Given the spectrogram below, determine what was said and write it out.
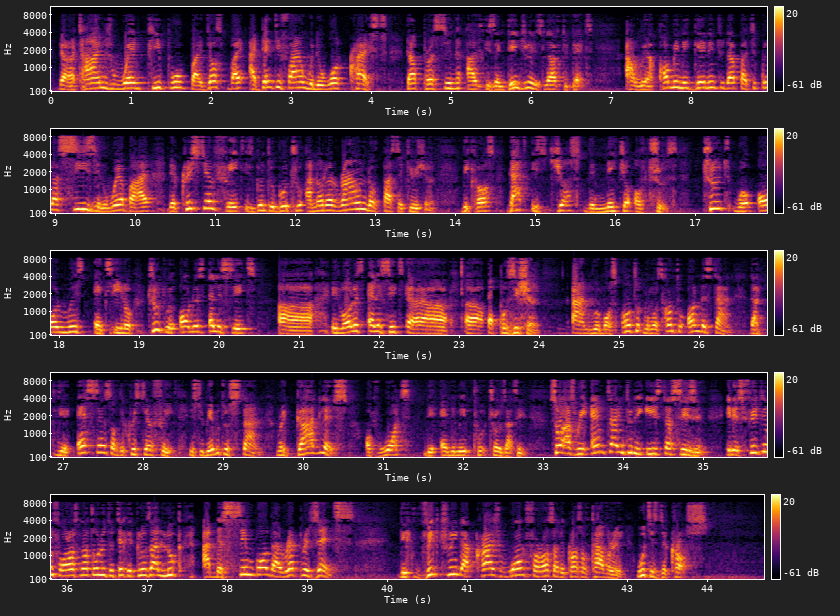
There are times when people, by just by identifying with the word Christ, that person is endangering his life to death. And we are coming again into that particular season whereby the Christian faith is going to go through another round of persecution because that is just the nature of truth. Truth will always, ex- you know, truth will always elicit, uh, it will always elicit uh, uh, opposition. And we must, we must come to understand that the essence of the Christian faith is to be able to stand regardless of what the enemy throws at it. So as we enter into the Easter season, it is fitting for us not only to take a closer look at the symbol that represents the victory that Christ won for us on the cross of Calvary, which is the cross.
